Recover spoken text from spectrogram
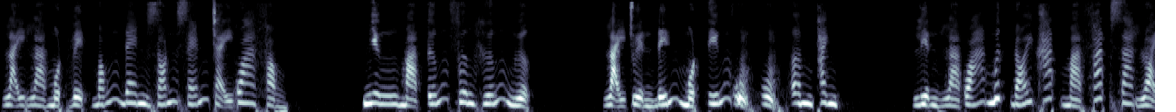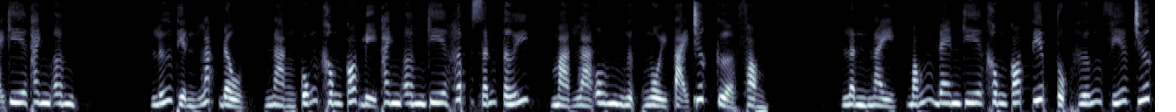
lại là một vệt bóng đen rón rén chạy qua phòng. Nhưng mà tướng phương hướng ngược, lại truyền đến một tiếng ủ ủ âm thanh. Liền là quá mức đói khát mà phát ra loại kia thanh âm. Lữ thiền lắc đầu, nàng cũng không có bị thanh âm kia hấp dẫn tới, mà là ôm ngực ngồi tại trước cửa phòng. Lần này bóng đen kia không có tiếp tục hướng phía trước,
